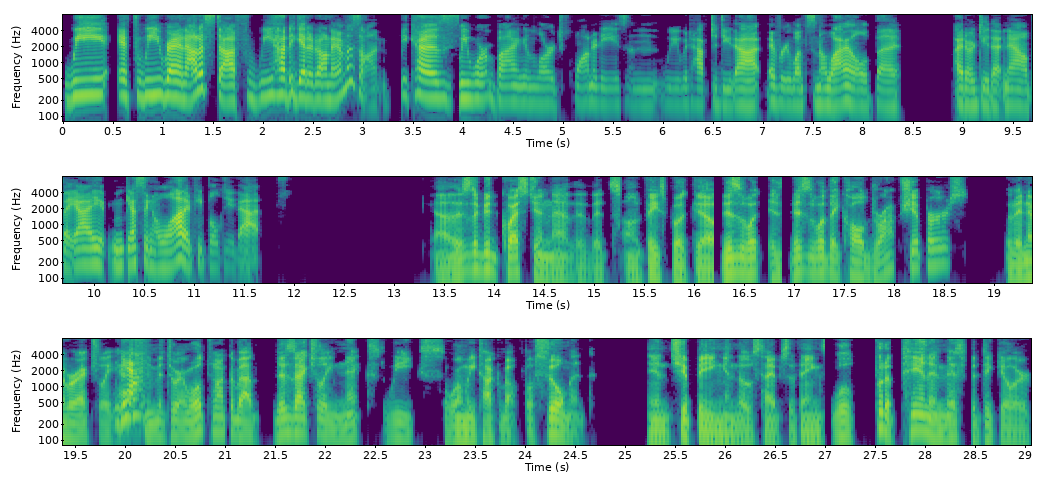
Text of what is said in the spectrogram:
we if we ran out of stuff, we had to get it on Amazon because we weren't buying in large quantities, and we would have to do that every once in a while. But I don't do that now. But yeah, I'm guessing a lot of people do that. Uh, this is a good question uh, that's on Facebook. Uh, this is what is this is what they call drop shippers, where they never actually have yeah. inventory. And we'll talk about this is actually next week's when we talk about fulfillment and shipping and those types of things. We'll put a pin in this particular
